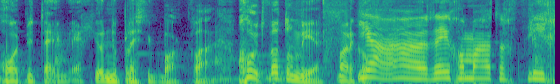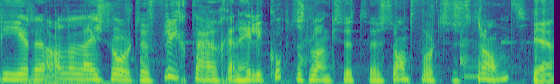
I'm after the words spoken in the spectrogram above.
Gooit meteen weg, joh, in de plastic bak, klaar. Goed, wat nog meer? Marco. Ja, regelmatig vliegen hier eh, allerlei soorten vliegtuigen en helikopters langs het Zandvoortse strand. Ja.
